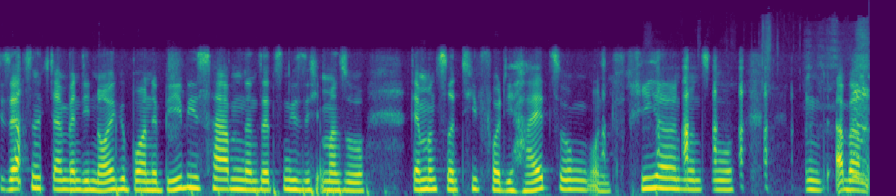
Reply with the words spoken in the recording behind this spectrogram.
die setzen sich dann, wenn die neugeborene Babys haben, dann setzen die sich immer so demonstrativ vor die Heizung und frieren und so. Und, aber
